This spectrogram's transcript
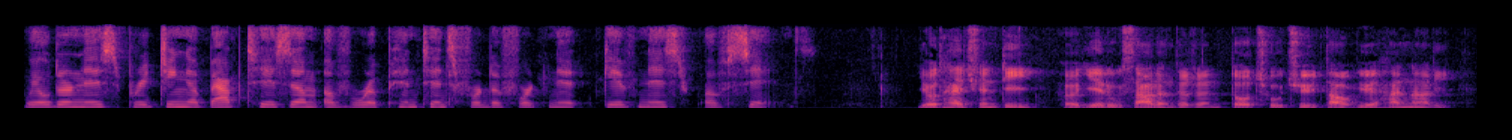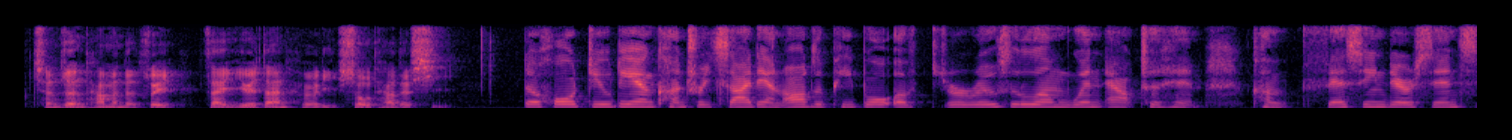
wilderness, preaching a baptism of repentance for the forgiveness of sins. 犹太全地和耶路撒冷的人都出去到约翰那里，承认他们的罪，在约旦河里受他的洗。 The whole Judean countryside and all the people of Jerusalem went out to him, confessing their sins.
